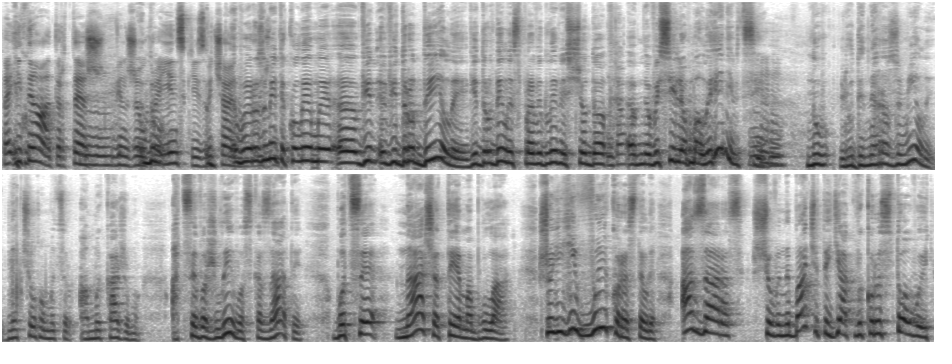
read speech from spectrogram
Та і театр теж він же Ну, український, звичайно. Ви розумієте, коли ми е, від, відродили, відродили справедливість щодо е, весілля в Малинівці, ну люди не розуміли, для чого ми це робимо. А ми кажемо, а це важливо сказати, бо це наша тема була. Що її використали. А зараз, що ви не бачите, як використовують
